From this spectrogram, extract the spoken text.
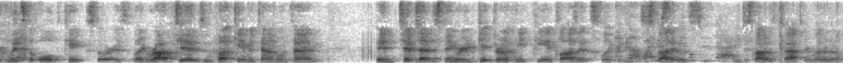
those relates to sometimes. old kink stories. Like Rob Tibbs and Puck came in town one time, and Tibbs had this thing where he'd get drunk and he'd pee in closets, like Oh 'cause my he God, just why do thought some it was people do that? he just thought it was the bathroom. I don't know.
